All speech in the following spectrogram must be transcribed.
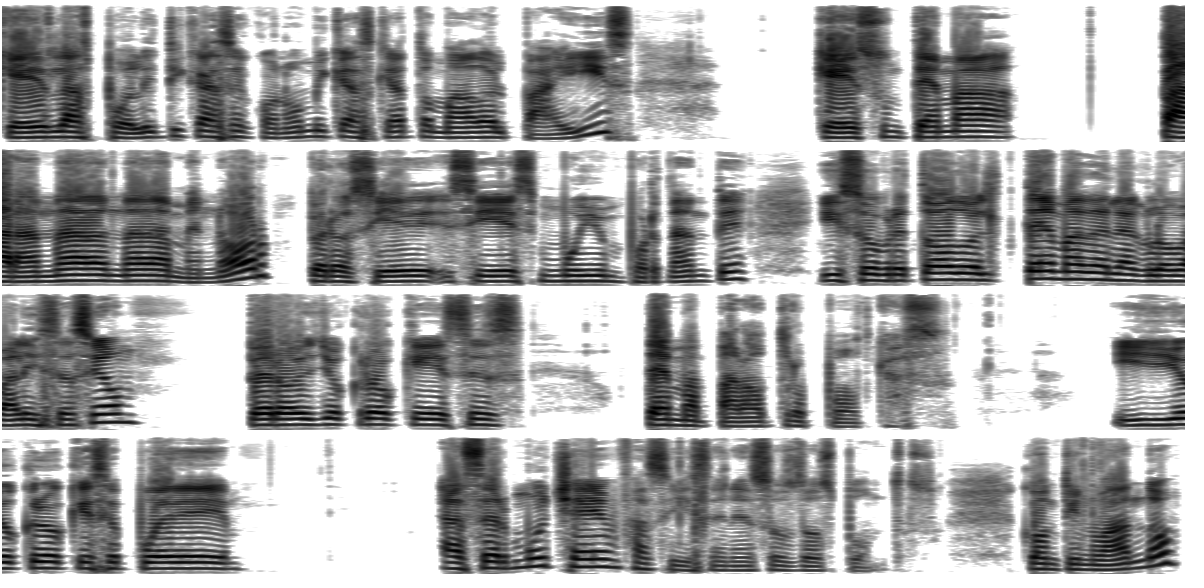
que es las políticas económicas que ha tomado el país, que es un tema para nada, nada menor, pero sí, sí es muy importante, y sobre todo el tema de la globalización, pero yo creo que ese es tema para otro podcast. Y yo creo que se puede hacer mucha énfasis en esos dos puntos. Continuando,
